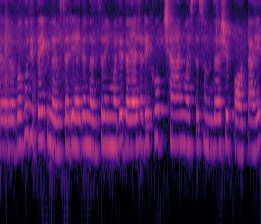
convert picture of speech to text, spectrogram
तर बघू तिथे एक नर्सरी आहे. त्या नर्सरीमध्ये दह्यासाठी खूप छान मस्त सुंदर असे पॉट आहेत.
